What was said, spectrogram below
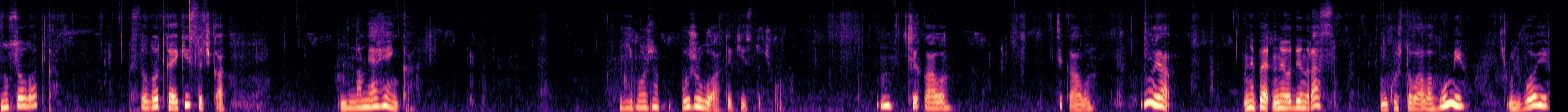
Ну, солодка. Солодка і кісточка. Вона м'ягенька. Її можна пожувати кісточку. Цікаво. Цікаво. Ну, я не один раз куштувала гумі у Львові.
